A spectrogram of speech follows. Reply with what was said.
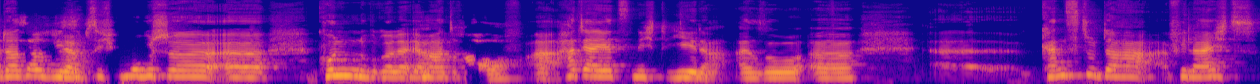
du hast auch diese ja. psychologische äh, Kundenbrille ja. immer drauf. Äh, hat ja jetzt nicht jeder. Also äh, äh kannst du da vielleicht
